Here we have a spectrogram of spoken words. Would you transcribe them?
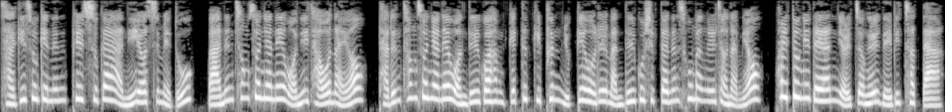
자기소개는 필수가 아니었음에도 많은 청소년의 원이 자원하여 다른 청소년의 원들과 함께 뜻깊은 6개월을 만들고 싶다는 소망을 전하며 활동에 대한 열정을 내비쳤다.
